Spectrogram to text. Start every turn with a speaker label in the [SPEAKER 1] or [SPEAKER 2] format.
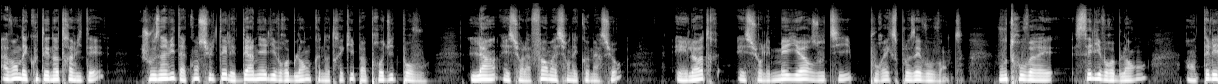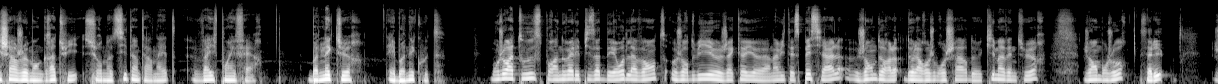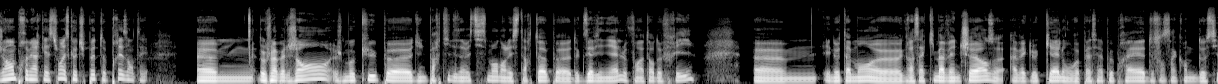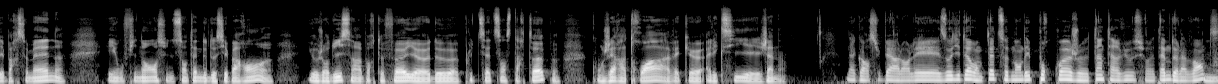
[SPEAKER 1] Avant d'écouter notre invité, je vous invite à consulter les derniers livres blancs que notre équipe a produits pour vous. L'un est sur la formation des commerciaux et l'autre est sur les meilleurs outils pour exploser vos ventes. Vous trouverez ces livres blancs en téléchargement gratuit sur notre site internet vive.fr. Bonne lecture et bonne écoute. Bonjour à tous pour un nouvel épisode des Héros de la Vente. Aujourd'hui, euh, j'accueille euh, un invité spécial, Jean de la Roche-Brochard de Kim Aventure. Jean, bonjour.
[SPEAKER 2] Salut.
[SPEAKER 1] Jean, première question, est-ce que tu peux te présenter?
[SPEAKER 2] Euh, donc je m'appelle Jean, je m'occupe d'une partie des investissements dans les startups de Xavier Niel, le fondateur de Free, et notamment grâce à Kima Ventures, avec lequel on va passer à peu près 250 dossiers par semaine, et on finance une centaine de dossiers par an. Et aujourd'hui, c'est un portefeuille euh, de euh, plus de 700 startups qu'on gère à trois avec euh, Alexis et Jeanne.
[SPEAKER 1] D'accord, super. Alors les auditeurs vont peut-être se demander pourquoi je t'interviewe sur le thème de la vente.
